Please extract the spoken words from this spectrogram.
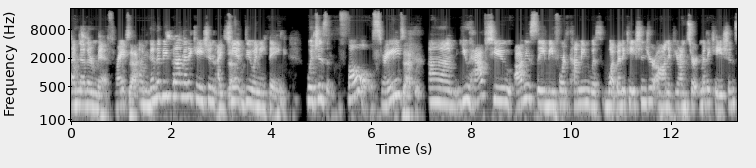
another myth, right? Exactly. I'm gonna be put on medication, I Exactly. can't do anything, which is false, right? Exactly. Um, you have to obviously be forthcoming with what medications you're on if you're on certain medications,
